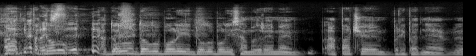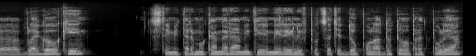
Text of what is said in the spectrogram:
A dolu, a dolu, dolu, boli, dolu boli samozrejme Apache, prípadne e, Black Hawky s tými termokamerami, tie mierili v podstate do pola, do toho predpolia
